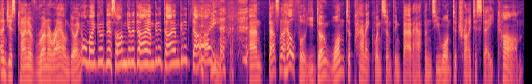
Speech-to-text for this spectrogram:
and just kind of run around going, oh my goodness, I'm going to die, I'm going to die, I'm going to die. and that's not helpful. You don't want to panic when something bad happens, you want to try to stay calm.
